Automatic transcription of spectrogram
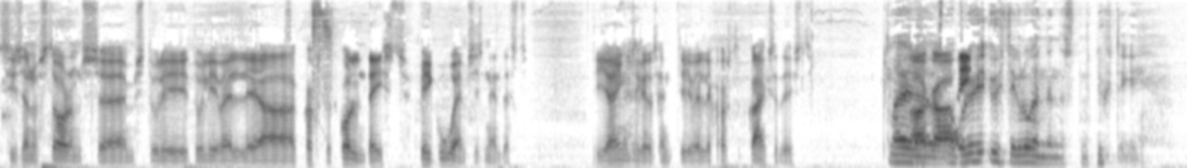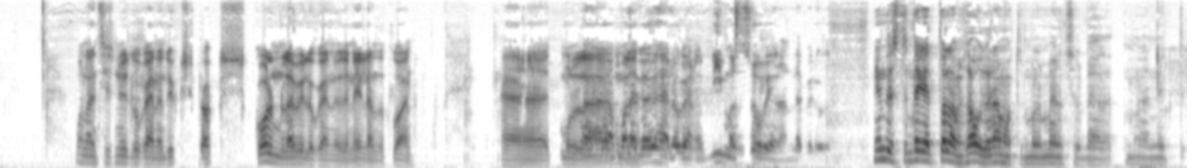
Season of Storms, äh, mis tuli, tuli välja kaks tuhat kolmteist, kõige uuem siis nendest ja inglise keeles anti välja kaks tuhat kaheksateist. ma ei ole, ma pole ühtegi lugenud endast, mitte ühtegi. ma olen siis nüüd lugenud üks, kaks, kolm läbi lugenud ja neljandat loen. Äh, et mulle. ma olen ka ühe lugenud, viimase suvi olen läbi lugenud. Nendest on tegelikult olemas audioraamatud, ma olen mõelnud selle peale, et ma olen nüüd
